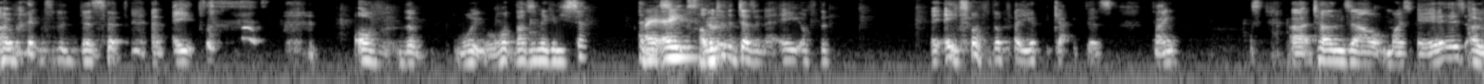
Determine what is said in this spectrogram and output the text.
I went to the desert and ate of the. Wait, what? That doesn't make any sense. I ate I went the- to the desert and ate of the. I ate of the peyote cactus. Thanks. Uh, turns out my ears. Oh,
